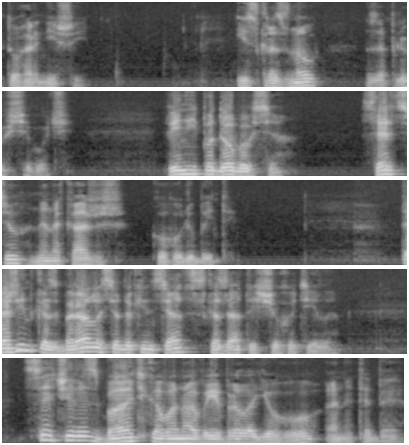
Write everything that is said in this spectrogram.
хто гарніший. Іскра знов заплющив очі. Він їй подобався. Серцю не накажеш, кого любити. Та жінка збиралася до кінця сказати, що хотіла. Це через батька вона вибрала його, а не тебе.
